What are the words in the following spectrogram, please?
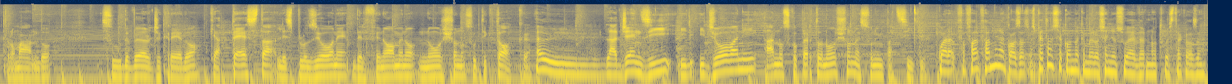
te lo mando su The Verge, credo, che attesta l'esplosione del fenomeno Notion su TikTok. La Gen Z, i, i, giovani, hanno scoperto Notion e sono impazziti. Guarda, fa, fammi una cosa, aspetta un secondo che me lo segno su Evernote questa cosa.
